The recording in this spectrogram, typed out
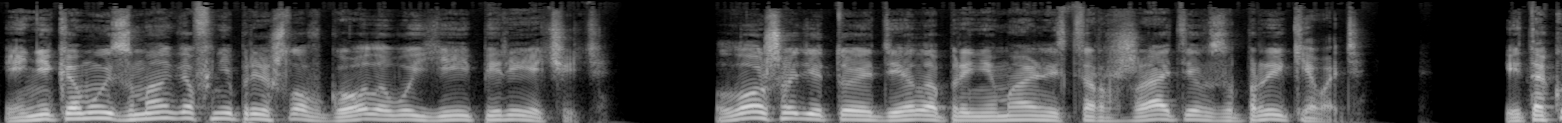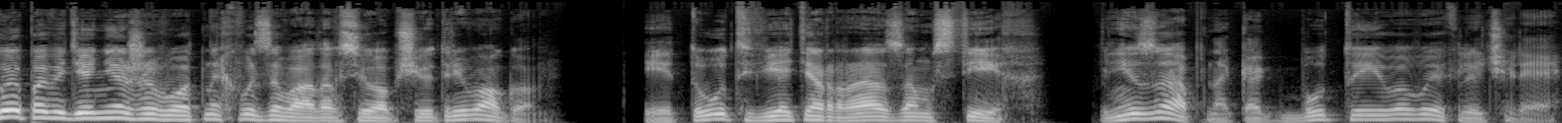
и никому из магов не пришло в голову ей перечить. Лошади то и дело принимались ржать и взбрыкивать. И такое поведение животных вызывало всеобщую тревогу. И тут ветер разом стих, внезапно, как будто его выключили.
